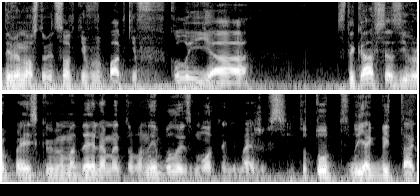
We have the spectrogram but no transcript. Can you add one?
90% випадків, коли я стикався з європейськими моделями, то вони були змотані майже всі. То тут, ну якби так,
